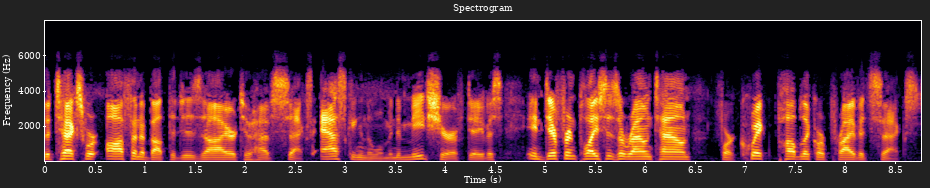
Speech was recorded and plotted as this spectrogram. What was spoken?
The texts were often about the desire to have sex, asking the woman to meet Sheriff Davis in different places around town for quick public or private sex.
